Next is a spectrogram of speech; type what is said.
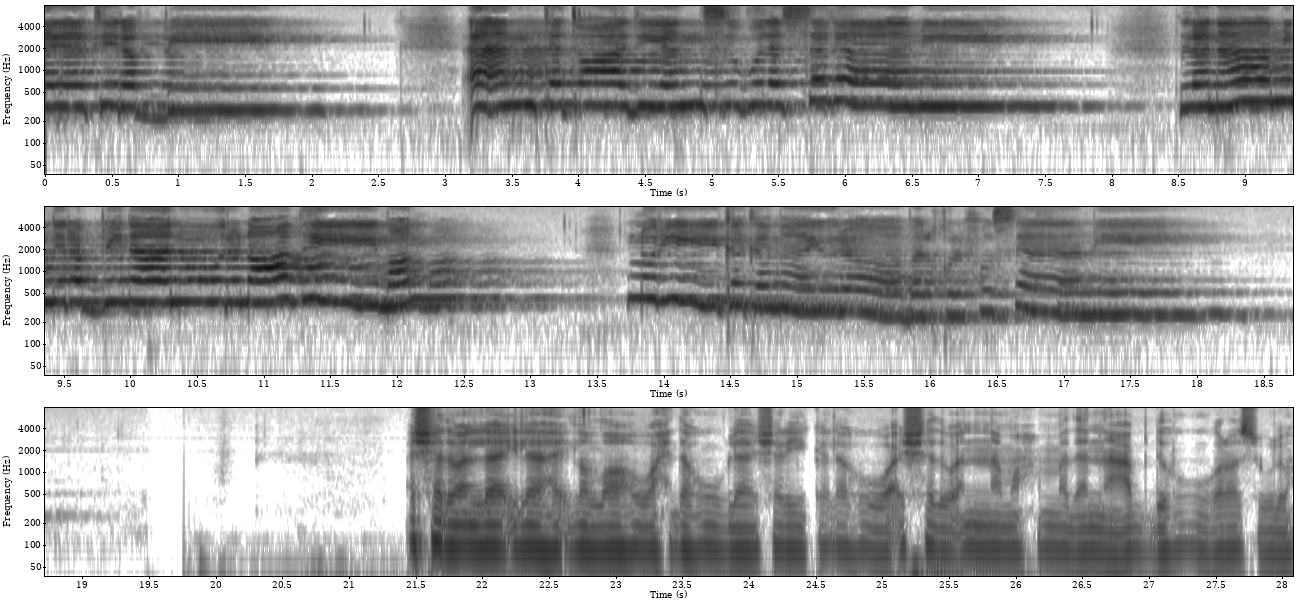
آيات ربي. أأنت تعاديا سبل السلام. لنا من ربنا نور عظيم. نريك كما يرى برق الحسام أشهد أن لا إله إلا الله وحده لا شريك له وأشهد أن محمدا عبده ورسوله.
